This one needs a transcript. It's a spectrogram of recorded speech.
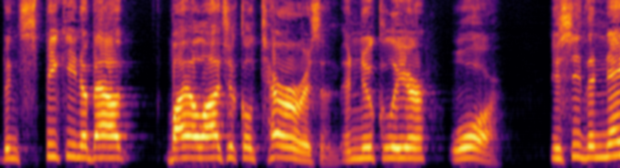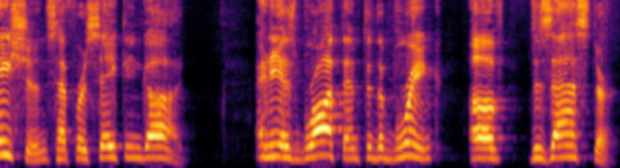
been speaking about biological terrorism and nuclear war. You see, the nations have forsaken God, and He has brought them to the brink of disaster.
